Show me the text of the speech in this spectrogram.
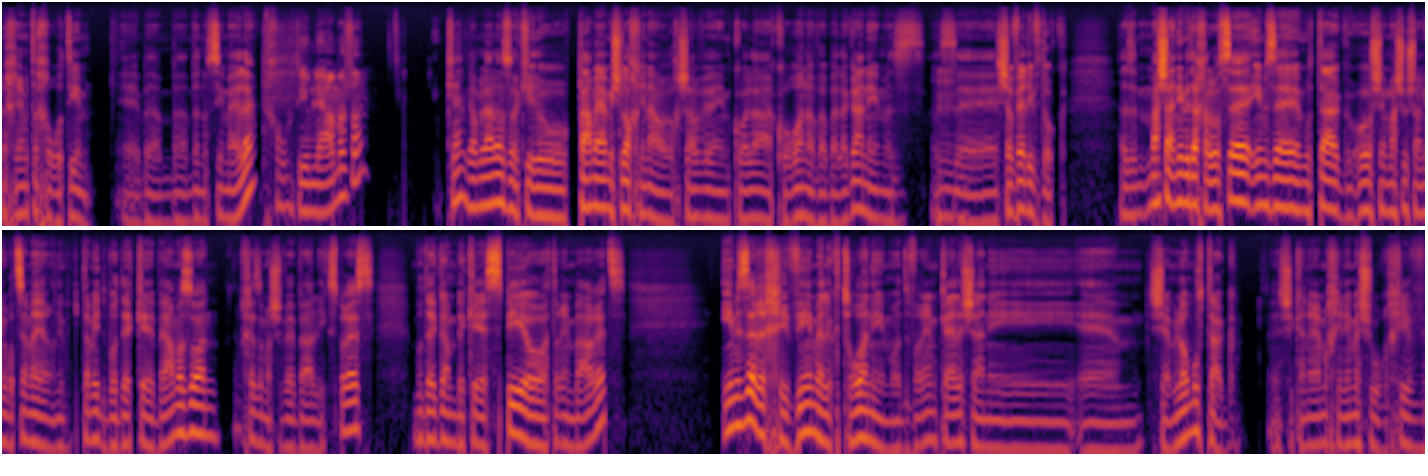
מחירים תחרותיים אה, בנושאים האלה. תחרותיים לאמזון? כן, גם לנו זה, כאילו, פעם היה משלוח חינם, אבל עכשיו אה, עם כל הקורונה והבלגנים, אז, אז Mm. אה, שווה לבדוק. אז מה שאני בדרך כלל עושה, אם זה מותג או שמשהו שאני רוצה מהר, אני תמיד בודק אה, באמזון, אחרי זה משווה באלי אקספרס, בודק גם ב-KSP או אתרים בארץ. אם זה רכיבים אלקטרוניים או דברים כאלה שאני, שהם לא מותג, שכנראה מכילים איזשהו רכיב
